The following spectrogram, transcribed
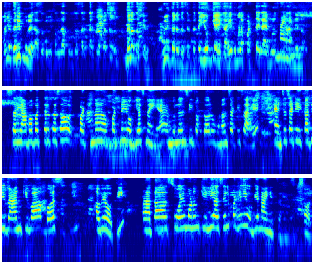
म्हणजे गरीब मुलं आहेत. असं तुम्ही समजा तुमचं सरकार किंवा प्रशासन धरत असेल गृहित धरत असेल तर ते योग्य आहे का? हे तुम्हाला पटतंय का ॲम्ब्युलन्स नाही मधून आणलेलं? सर याबाबत तर कसं पटणं पटणं योग्यच नाही आहे ॲम्ब्युलन्स ही फक्त रुग्णांसाठीच आहे. यांच्यासाठी एखादी व्हॅन किंवा बस हवे होती. पण आता सोय म्हणून केली असेल पण हे योग्य नाहीच आहे. सॉरी.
